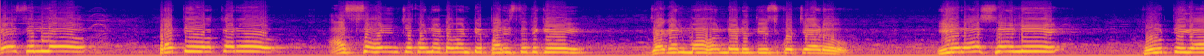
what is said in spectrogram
దేశంలో ప్రతి ఒక్కరూ అసహించుకున్నటువంటి పరిస్థితికి జగన్మోహన్ రెడ్డి తీసుకొచ్చాడు. ఈ రాష్ట్రాన్ని పూర్తిగా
